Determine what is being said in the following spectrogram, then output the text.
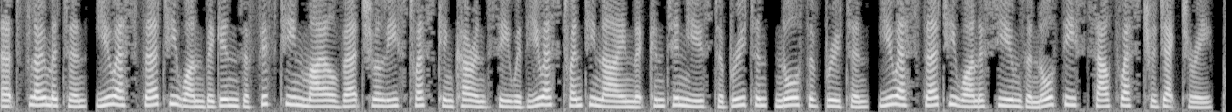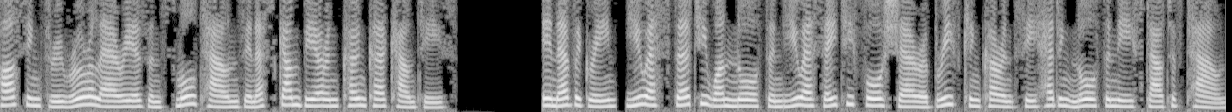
At Flomaton, US 31 begins a 15-mile virtual east-west concurrency with US 29 that continues to Brewton. North of Brewton, US 31 assumes a northeast-southwest trajectory, passing through rural areas and small towns in Escambia and Conecuh counties. In Evergreen, US 31 North and US 84 share a brief concurrency heading north and east out of town.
